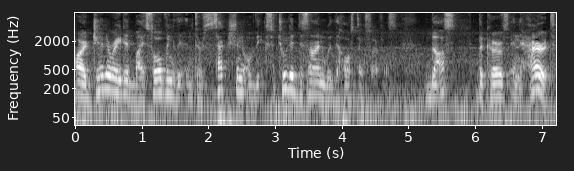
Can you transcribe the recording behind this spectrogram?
are generated by solving the intersection of the extruded design with the hosting surface. Thus, the curves inherit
